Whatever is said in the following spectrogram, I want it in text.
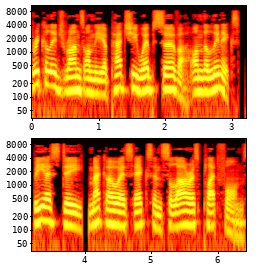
Bricolage runs on the Apache Web Server on the Linux, BSD, Mac OS X and Solaris platforms.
